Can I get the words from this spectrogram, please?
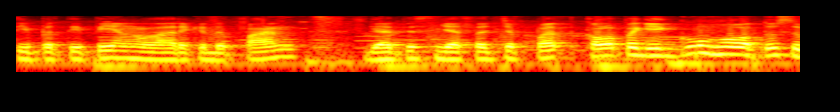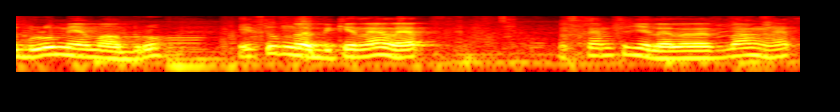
tipe-tipe yang lari ke depan, ganti senjata cepat. Kalau pakai Gungho tuh sebelumnya mah bro, itu nggak bikin lelet. Terus kan tuh jadi lelet banget.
